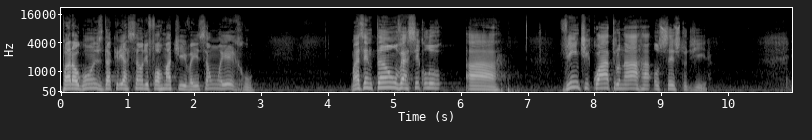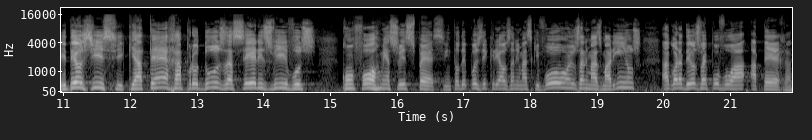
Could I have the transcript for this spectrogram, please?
para alguns da criação de formativa, isso é um erro. Mas então o versículo ah, 24 narra o sexto dia. E Deus disse que a terra produza seres vivos conforme a sua espécie. Então, depois de criar os animais que voam e os animais marinhos, agora Deus vai povoar a terra.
